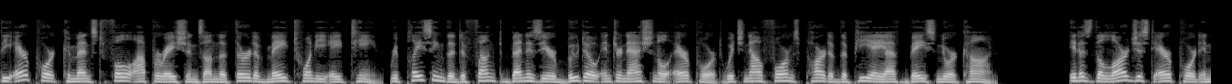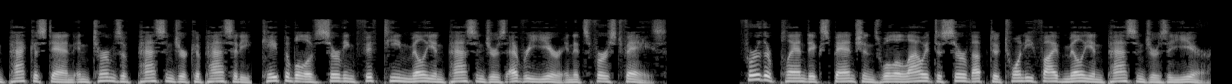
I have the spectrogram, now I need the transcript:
The airport commenced full operations on 3 May 2018, replacing the defunct Benazir Bhutto International Airport which now forms part of the PAF base Nur Khan. It is the largest airport in Pakistan in terms of passenger capacity, capable of serving 15 million passengers every year in its first phase. Further planned expansions will allow it to serve up to 25 million passengers a year.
